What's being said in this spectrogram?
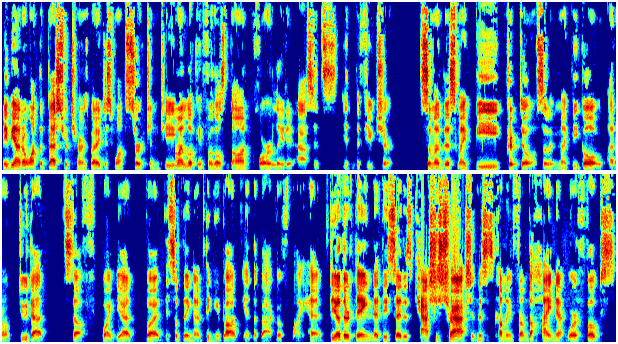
Maybe I don't want the best returns, but I just want certainty. Am I looking for those non correlated assets in the future? Some of this might be crypto, some of it might be gold. I don't do that stuff quite yet, but it's something I'm thinking about in the back of my head. The other thing that they said is cash is trash, and this is coming from the high net worth folks.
